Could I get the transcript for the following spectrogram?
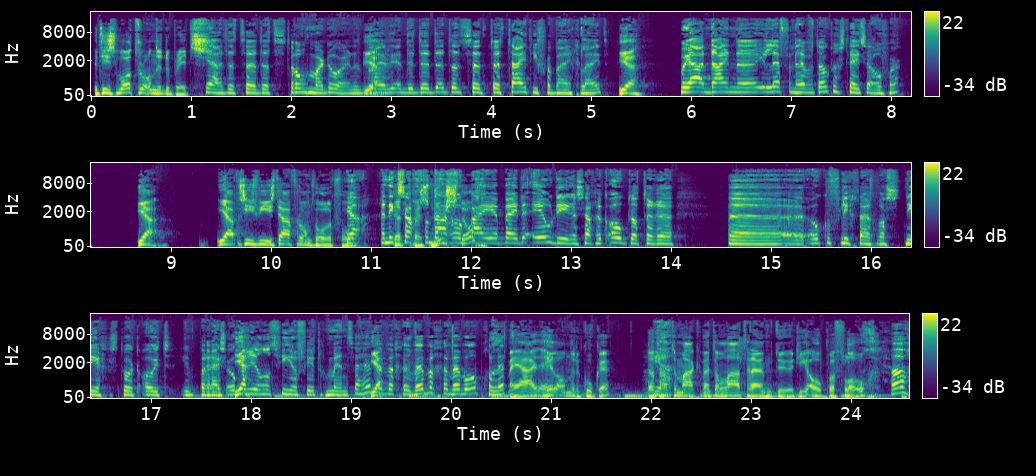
Het is water under the bridge. Ja, dat, eh, dat stroomt maar door. En dat, Ja. blijft, en dat, dat, dat is de, de tijd die voorbij glijdt. Ja. Maar ja, 9-11 hebben we het ook nog steeds over. Ja. ja, precies. Wie is daar verantwoordelijk voor? Ja, en ik Dat zag vandaag Bush, ook bij, bij de eeuwdingen... zag ik ook dat er eh, ook een vliegtuig was neergestort ooit in Parijs. Ook Ja. 344 mensen. Hè? Ja. We, hebben, we, hebben, we hebben opgelet. Maar ja, een hele andere koek, hè? Dat Ja. had te maken met een laadruimdeur die open vloog. Oh,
